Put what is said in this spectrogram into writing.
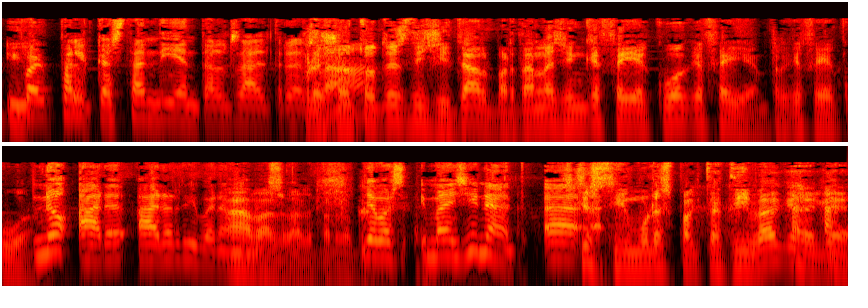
I- per, pel que estan dient els altres. Però no? això tot és digital, per tant, la gent que feia cua, què feia? Per què feia cua? No, ara, ara arribarem Ah, a val, això. val, perdó. Llavors, imagina't, És que uh, estic amb una expectativa que... que...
